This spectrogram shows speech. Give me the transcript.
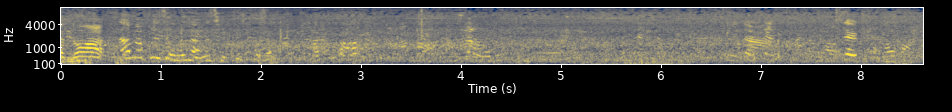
那么贵重我哪能去的？对的，在传到网。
